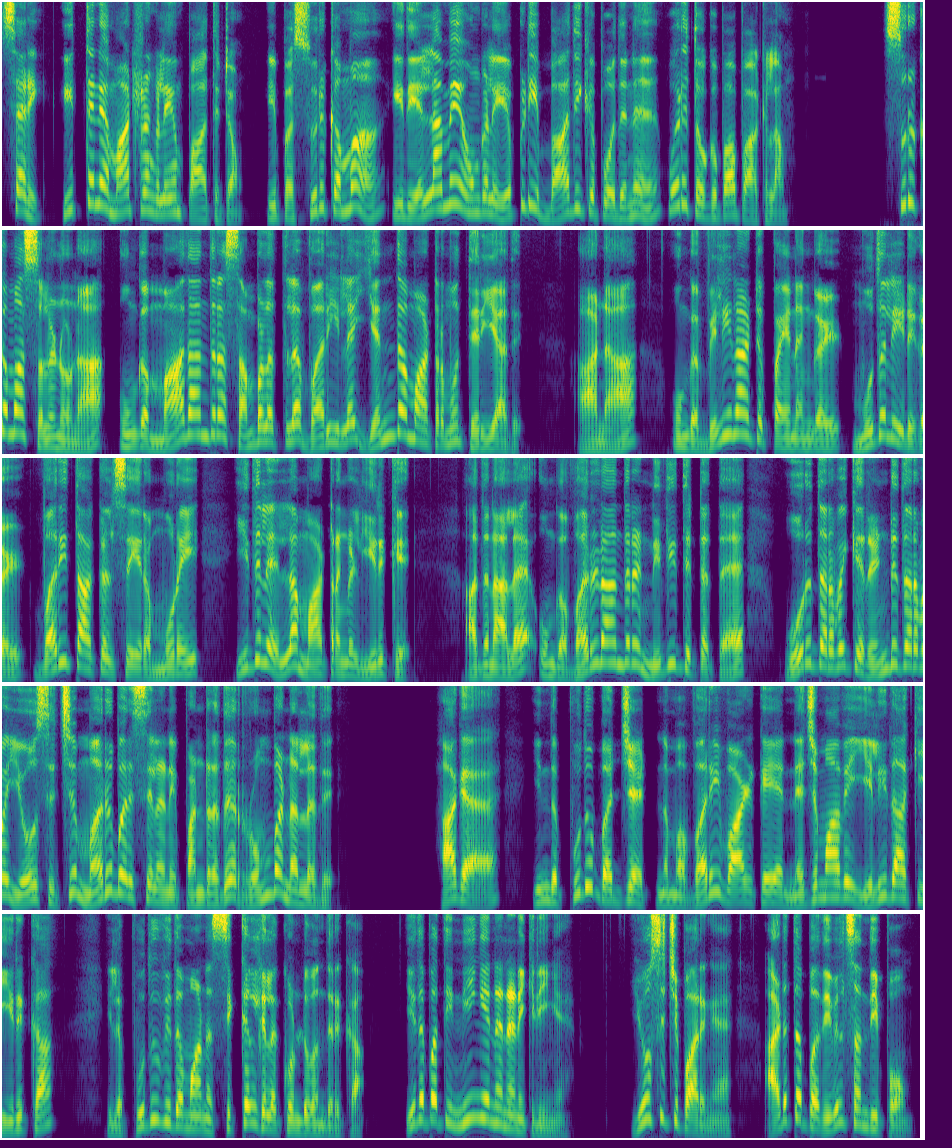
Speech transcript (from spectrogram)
சரி இத்தனை மாற்றங்களையும் பார்த்துட்டோம். இப்ப சுருக்கமா இது எல்லாமே உங்களை எப்படி பாதிக்க போகுதுன்னு ஒரு தொகுப்பா பார்க்கலாம். சுருக்கமா சொல்லணும்னா உங்க மாதாந்திர சம்பளத்துல வரியில எந்த மாற்றமும் தெரியாது. ஆனா உங்க வெளிநாட்டு பயணங்கள் முதலீடுகள் வரி தாக்கல் செய்யற முறை இதுல எல்லாம் மாற்றங்கள் இருக்கு. அதனால உங்க வருடாந்திர நிதி திட்டத்தை ஒரு தடவைக்கு ரெண்டு தடவை யோசிச்சு மறுபரிசீலனை பண்றது ரொம்ப நல்லது. ஆக இந்த புது பட்ஜெட் நம்ம வரி வாழ்க்கைய நிஜமாவே எளிதாக்கி இருக்கா? இல்ல புதுவிதமான சிக்கல்களை கொண்டு வந்திருக்கா? இத பத்தி நீங்க என்ன நினைக்கிறீங்க? யோசிச்சு பாருங்க. அடுத்த பதிவில் சந்திப்போம்.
